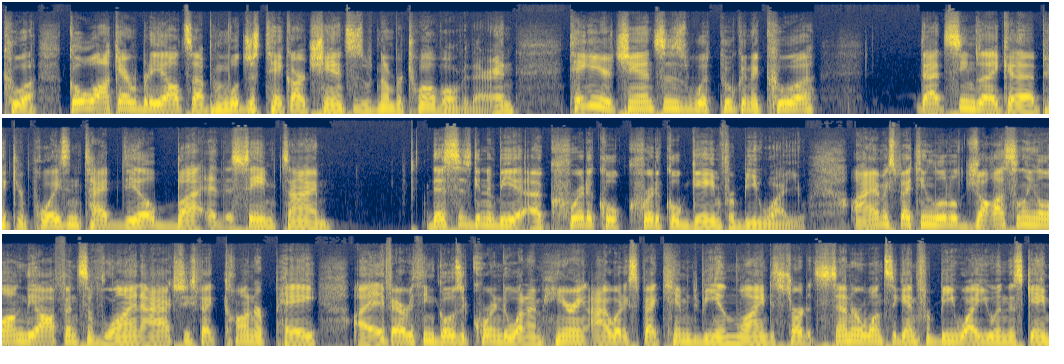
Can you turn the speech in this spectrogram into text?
Nacua. Go lock everybody else up, and we'll just take our chances with number 12 over there. And taking your chances with Puka Nacua, that seems like a pick your poison type deal, but at the same time, this is going to be a critical, critical game for BYU. I am expecting a little jostling along the offensive line. I actually expect Connor Pay, uh, if everything goes according to what I'm hearing, I would expect him to be in line to start at center once again for BYU in this game,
